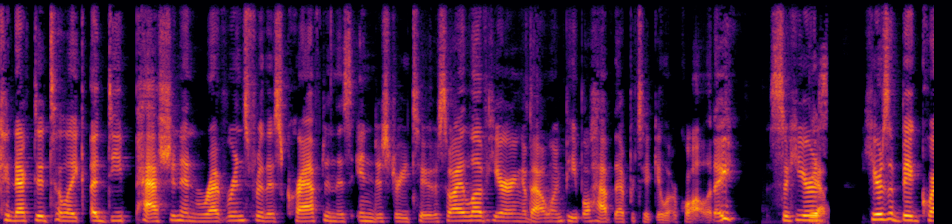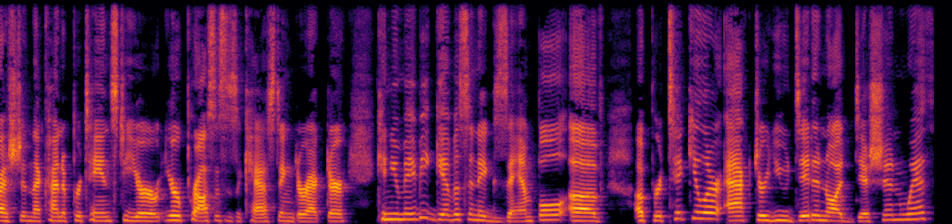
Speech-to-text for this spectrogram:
connected to like a deep passion and reverence for this craft and this industry too. So I love hearing about when people have that particular quality. So here's yeah here's a big question that kind of pertains to your your process as a casting director can you maybe give us an example of a particular actor you did an audition with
